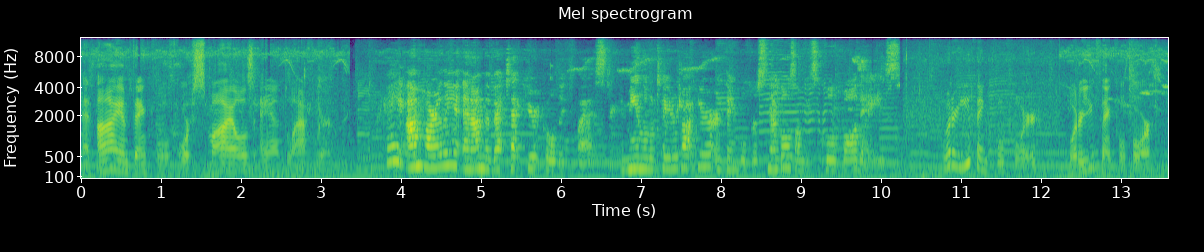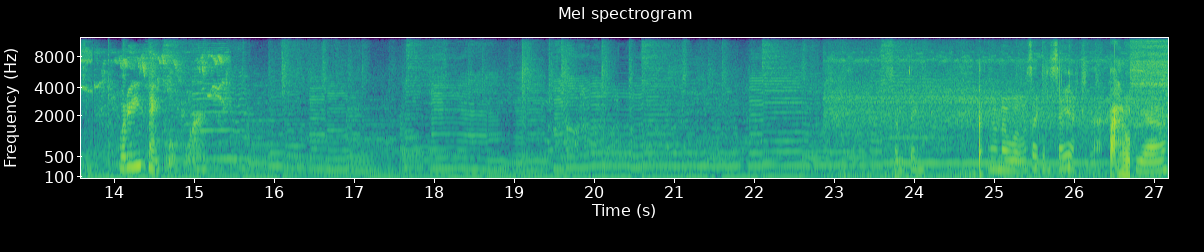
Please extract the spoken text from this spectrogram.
and I am thankful for smiles and laughter. Hey, I'm Harley, and I'm the vet tech here at Golden Quest. And me and little Tater Tot here are thankful for snuggles on these cool fall days. What are you thankful for? What are you thankful for? What are you thankful for? Something? I don't know. What was I going to say after that? I don't. Yeah.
